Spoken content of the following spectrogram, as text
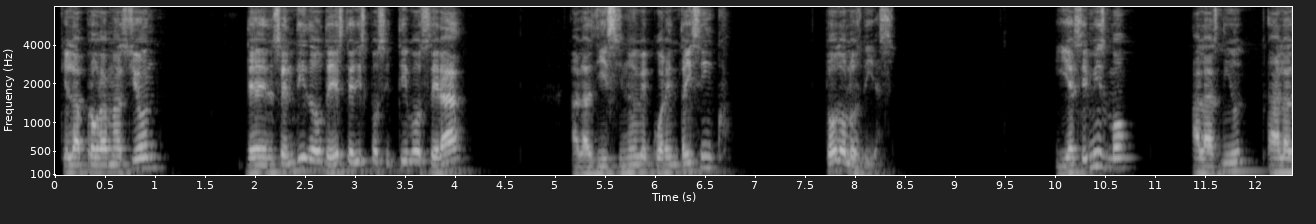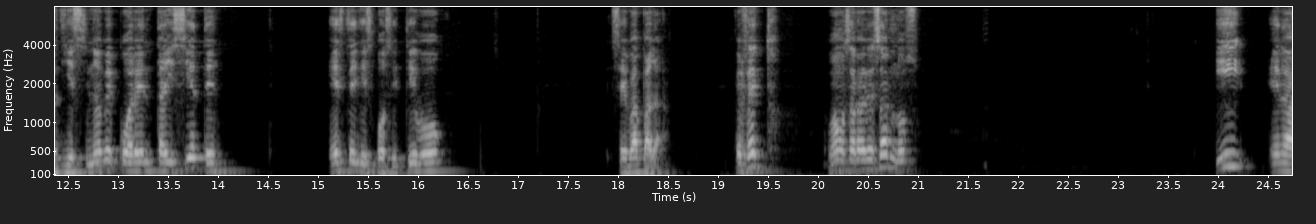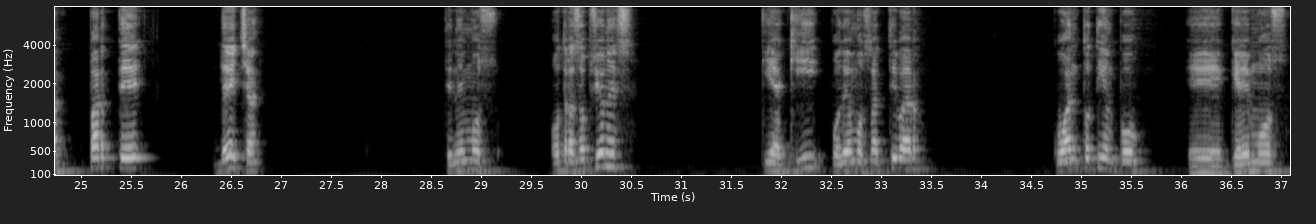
que la programación de encendido de este dispositivo será a las 19.45 todos los días. Y asimismo, a las, a las 19.47 este dispositivo se va a apagar. Perfecto. Vamos a regresarnos. Y en la parte derecha tenemos otras opciones que aquí podemos activar cuánto tiempo eh, queremos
